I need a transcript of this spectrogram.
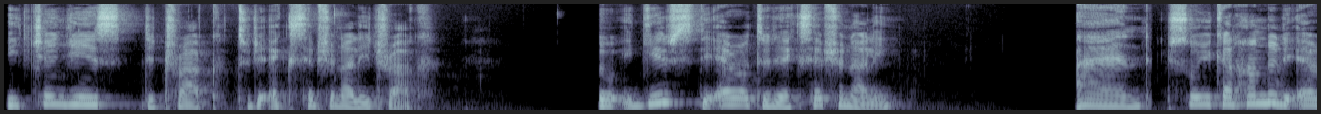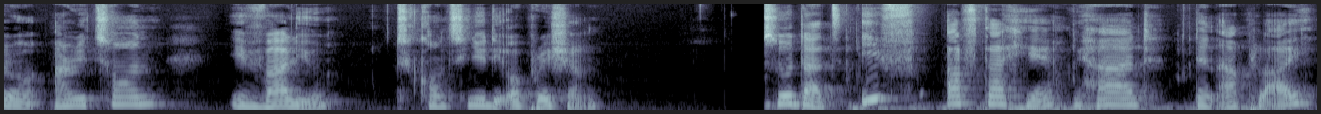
it changes the track to the exceptionally track. So it gives the error to the exceptionally and so you can handle the error and return a value to continue the operation. So that if after here we had then apply,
